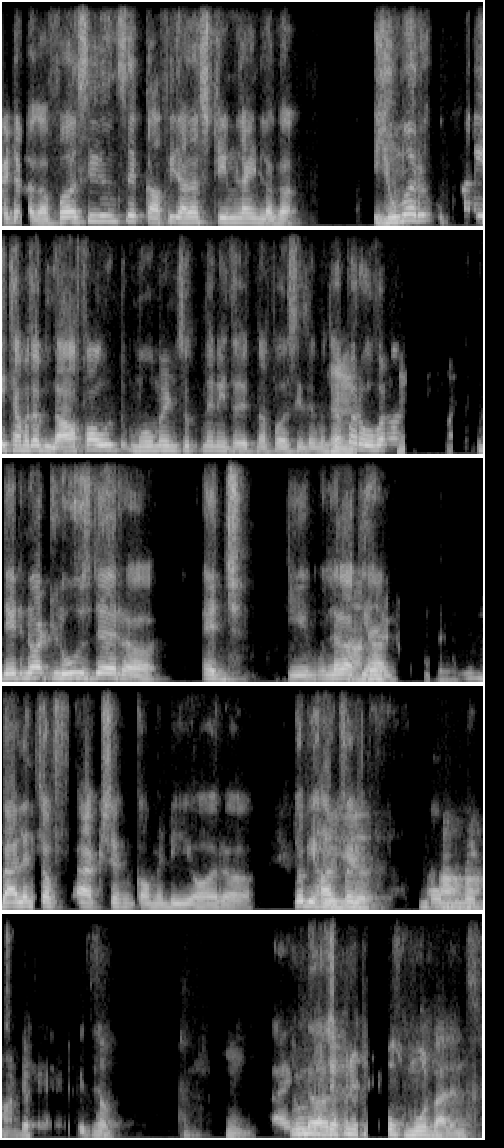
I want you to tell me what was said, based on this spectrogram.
better लगा। फ़र्स्ट सीज़न से काफ़ी ज़्यादा स्ट्रीमलाइन लगा। ह्यूमर उतना नहीं था मतलब लाफ आउट मोमेंट्स उतने नहीं थे जितना फ़र्स्ट सीज़न में था। पर overall they did not lose their edge कि लगा कि हाँ बैलेंस ऑफ़ एक्शन कॉमेडी और जो भी heartfelt moments and definitely was more balanced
